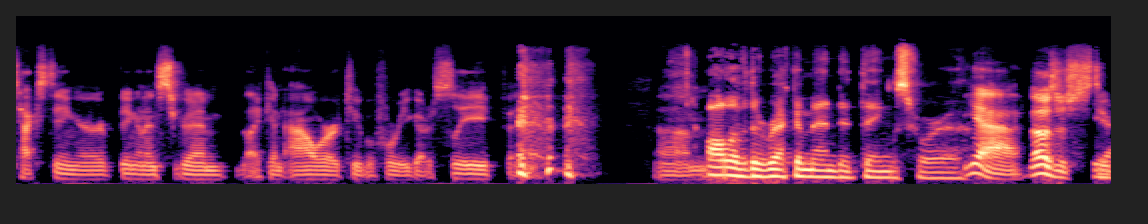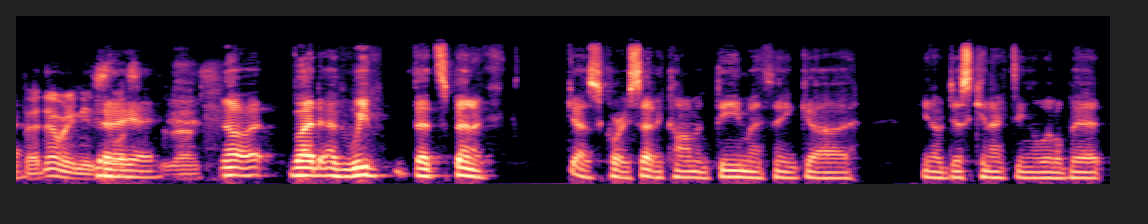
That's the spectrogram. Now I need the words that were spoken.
texting or being on Instagram like an hour or two before you go to sleep. And, um, All of the recommended things for a yeah, those are stupid. Nobody needs Yeah, to listen yeah. to those. No, but uh, we've that's been a, as Corey said, a common theme. I think uh, you know, disconnecting a little bit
